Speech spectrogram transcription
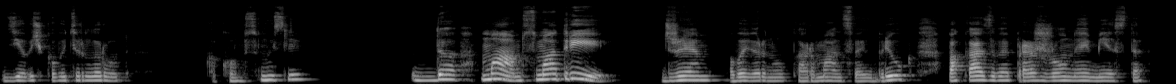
Девочка вытерла рот. «В каком смысле?» «Да, мам, смотри!» Джем вывернул карман своих брюк, показывая прожженное место.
